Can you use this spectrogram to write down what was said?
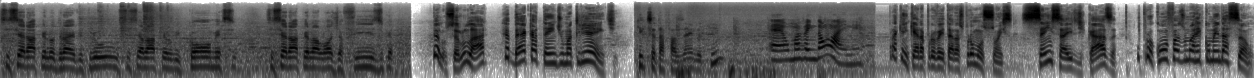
Se será pelo drive-thru, se será pelo e-commerce, se será pela loja física. Pelo celular, Rebeca atende uma cliente. O que, que você está fazendo aqui? É uma venda online. Para quem quer aproveitar as promoções sem sair de casa, o Procon faz uma recomendação.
